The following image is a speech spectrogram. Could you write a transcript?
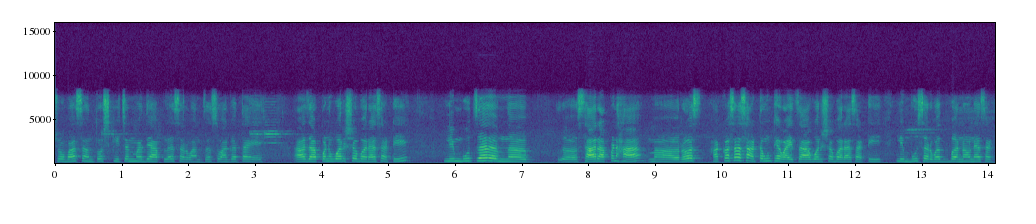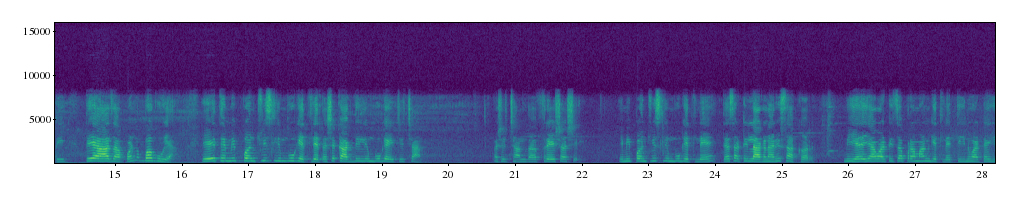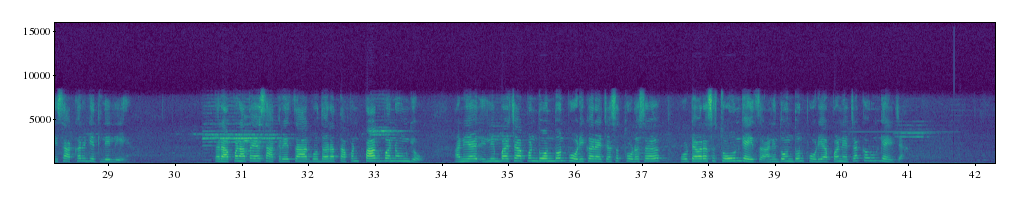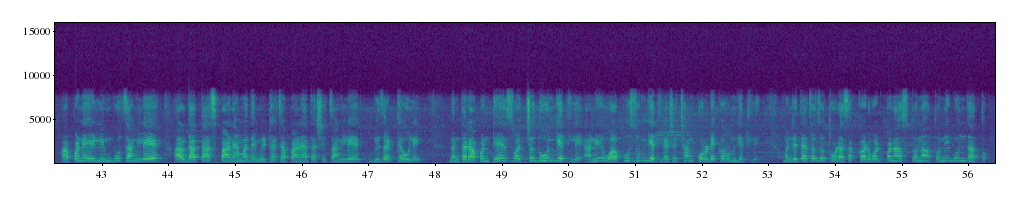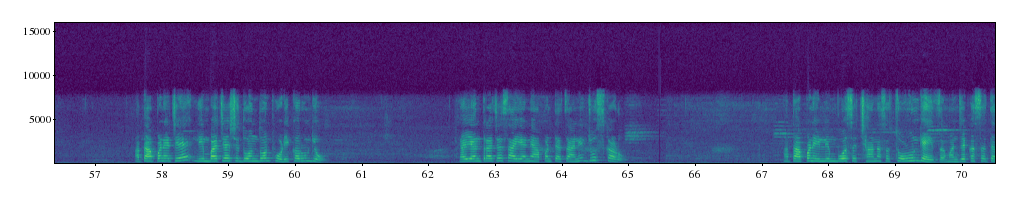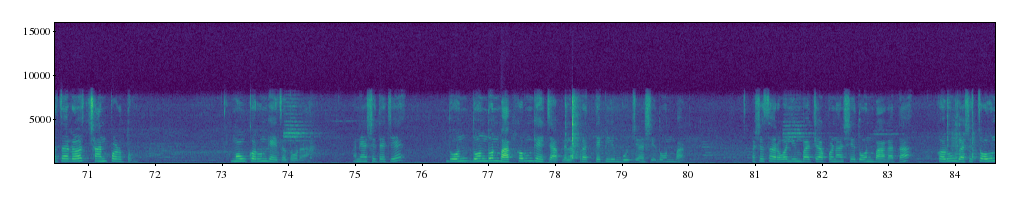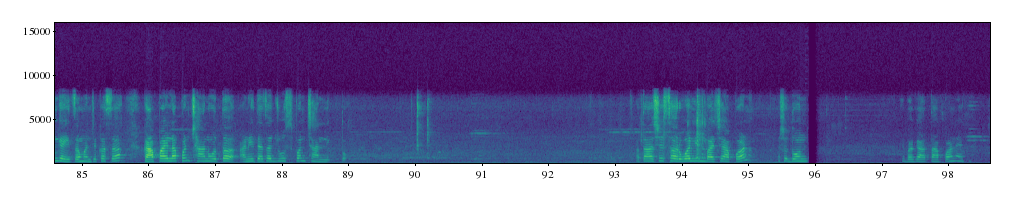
शोभा संतोष किचनमध्ये आपलं सर्वांचं स्वागत आहे. आज आपण वर्षभरासाठी लिंबूचं न, सार आपण हा रस हा कसा साठवून ठेवायचा वर्षभरासाठी लिंबू सरबत बनवण्यासाठी ते आज आपण बघूया. हे इथे मी पंचवीस लिंबू घेतले तसे कागदी लिंबू घ्यायचे छान. असे छानदार फ्रेश असे. हे मी पंचवीस लिंबू घेतले त्यासाठी लागणारी साखर. मी हे या वाटीचं प्रमाण घेतले तीन वाट्या ही साखर घेतलेली आहे. तर आपण आता या साखरेचा अगोदर आता आपण पाक बनवून घेऊ. आणि या लिंबाच्या आपण दोन दोन फोडी करायच्या असं थोडंसं ओट्यावर असं चोळून घ्यायचं आणि दोन दोन फोडी आपण याच्या करून घ्यायच्या. आपण हे लिंबू चांगले अर्धा तास पाण्यामध्ये मिठाच्या पाण्यात असे चांगले भिजत ठेवले. नंतर आपण ते स्वच्छ धुवून घेतले आणि व पुसून घेतले असे छान कोरडे करून घेतले. म्हणजे त्याचा जो थोडासा कडवटपणा असतो ना तो निघून जातो. आता आपण याचे लिंबाचे असे दोन दोन फोडी करून घेऊ. या यंत्राच्या साह्याने आपण त्याचा आणि ज्यूस काढू. आता आपण हे लिंबू असं छान असं चोळून घ्यायचं म्हणजे कसं त्याचा रस छान पडतो. मऊ करून घ्यायचं थोडा. आणि असे त्याचे दोन दोन दोन भाग करून घ्यायचे आपल्याला प्रत्येक लिंबूचे असे दोन भाग. असे सर्व लिंबाचे आपण असे दोन भाग आता करून घ्या असे चोळून घ्यायचं. म्हणजे कसं कापायला पण छान होतं आणि त्याचा ज्यूस पण छान निघतो. आता असे सर्व लिंबाचे आपण असे दोन हे बघा आता आपण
